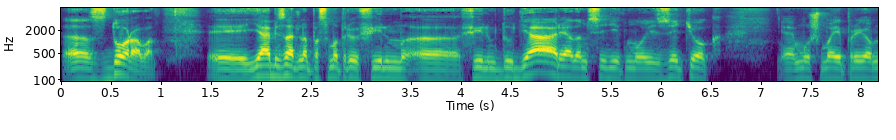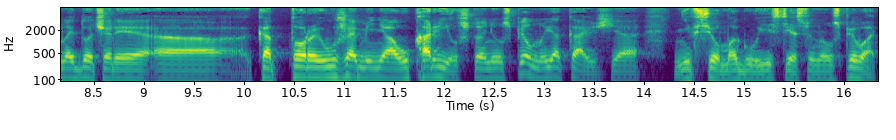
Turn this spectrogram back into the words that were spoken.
э, здорово. Э, я обязательно посмотрю фильм, фильм Дудя, рядом сидит мой зятек муж моей приемной дочери, э, который уже меня укорил, что я не успел, но я каюсь, я не все могу, естественно, успевать.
